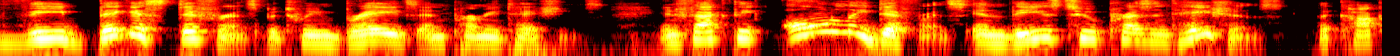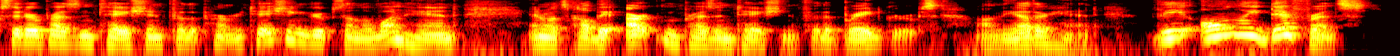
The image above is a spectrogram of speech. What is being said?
the biggest difference between braids and permutations. In fact, the only difference in these two presentations, the Coxeter presentation for the permutation groups on the one hand, and what's called the Artin presentation for the braid groups on the other hand, the only difference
